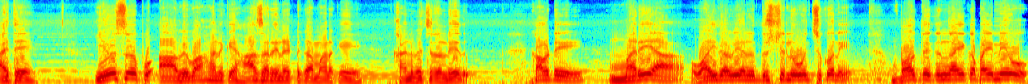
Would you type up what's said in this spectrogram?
అయితే యూసుఫ్ ఆ వివాహానికి హాజరైనట్టుగా మనకి కనిపించడం లేదు. కాబట్టి మరియా వైదవ్యాన్ని దృష్టిలో ఉంచుకొని భౌతికంగా ఇకపై నీవు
